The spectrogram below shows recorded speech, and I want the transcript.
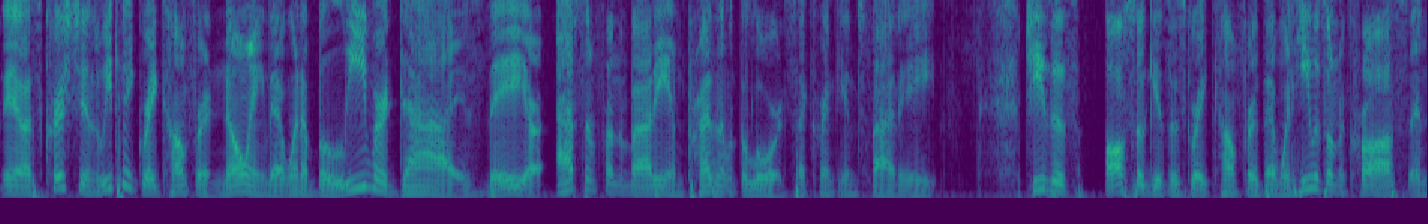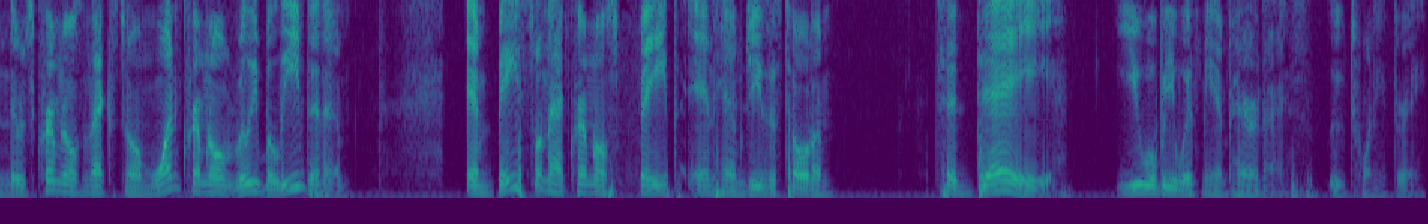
you know, as Christians, we take great comfort knowing that when a believer dies, they are absent from the body and present with the Lord. 2 Corinthians 5 8. Jesus also gives us great comfort that when he was on the cross and there was criminals next to him, one criminal really believed in him. And based on that criminal's faith in him, Jesus told him, Today you will be with me in paradise. Luke 23.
